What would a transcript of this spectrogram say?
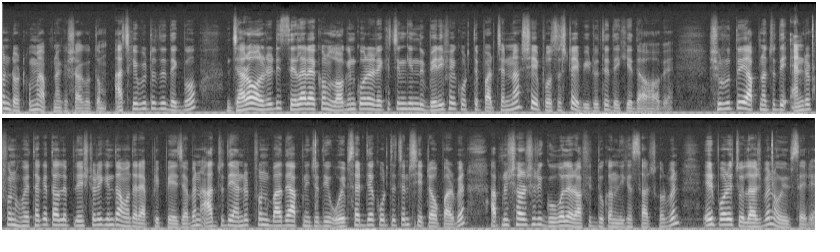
ডট কমে আপনাকে স্বাগতম। আজকের ভিডিওতে দেখব, যারা already seller account log in করে রেখেছেন কিন্তু ভেরিফাই করতে পারছেন না, সেই প্রসেসটা এই ভিডিওতে দেখিয়ে দেওয়া হবে। শুরুতেই আপনার যদি অ্যান্ড্রয়েড ফোন হয়ে থাকে তাহলে প্লে স্টোরে কিন্তু আমাদের অ্যাপটি পেয়ে যাবেন। আর যদি অ্যান্ড্রয়েড ফোন বাদে আপনি যদি ওয়েবসাইট দিয়ে করতে চান সেটাও পারবেন। আপনি সরাসরি গুগলে রাফির দোকান লিখে সার্চ করবেন, এরপরে চলে আসবেন ওয়েবসাইটে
